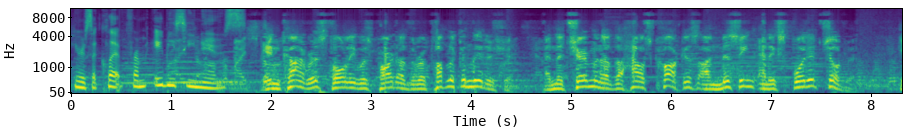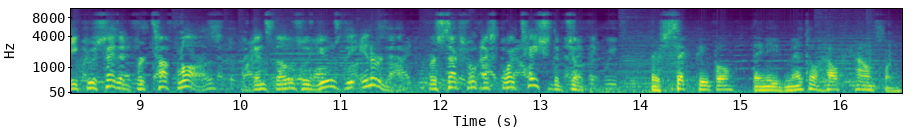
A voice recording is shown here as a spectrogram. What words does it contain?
Here's a clip from ABC News. In Congress, Foley was part of the Republican leadership and the chairman of the House caucus on missing and exploited children. He crusaded for tough laws against those who use the internet for sexual exploitation of children. They're sick people. They need mental health counseling.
